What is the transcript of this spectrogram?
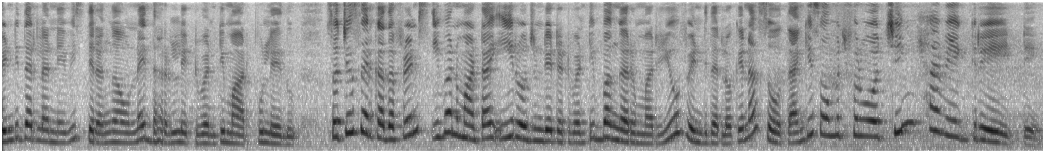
వెండి ధరలు అనేవి స్థిరంగా ఉన్నాయి. ధరలు ఎటువంటి మార్పు లేదు. సో చూసారు కదా ఫ్రెండ్స్ ఇవన్నమాట ఈ రోజు ఉండేటటువంటి బంగారం మరియు వెండి ధరలు ఓకేనా? So thank you so much for watching have a great day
